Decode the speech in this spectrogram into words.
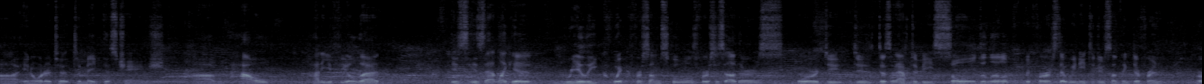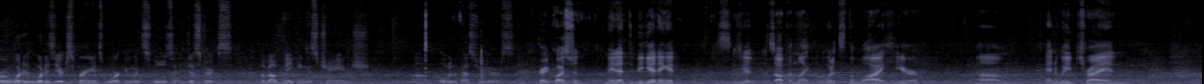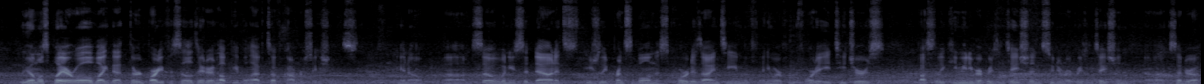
uh, in order to, to make this change. Um, how how do you feel that is is that like a really quick for some schools versus others, or do, do does it have to be sold a little bit first that we need to do something different, or what is, what is your experience working with schools and districts about making this change um, over the past few years? Great question. I mean, at the beginning, it it's, often like, what's the why here? Um, and we try and we almost play a role of like that third-party facilitator to help people have tough conversations. You know, um, so when you sit down, it's usually principal and this core design team of anywhere from four to eight teachers, possibly community representation, student representation, uh, etc.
